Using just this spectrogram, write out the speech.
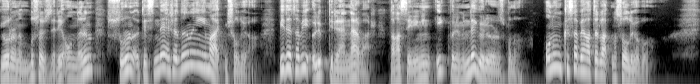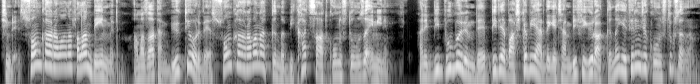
Euron'un bu sözleri onların surun ötesinde yaşadığını ima etmiş oluyor. Bir de tabii ölüp dirilenler var. Daha serinin ilk bölümünde görüyoruz bunu. Onun kısa bir hatırlatması oluyor bu. Şimdi son kahramana falan değinmedim ama zaten büyük teoride son kahraman hakkında birkaç saat konuştuğumuza eminim. Hani bir bu bölümde bir de başka bir yerde geçen bir figür hakkında yeterince konuştuk sanırım.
